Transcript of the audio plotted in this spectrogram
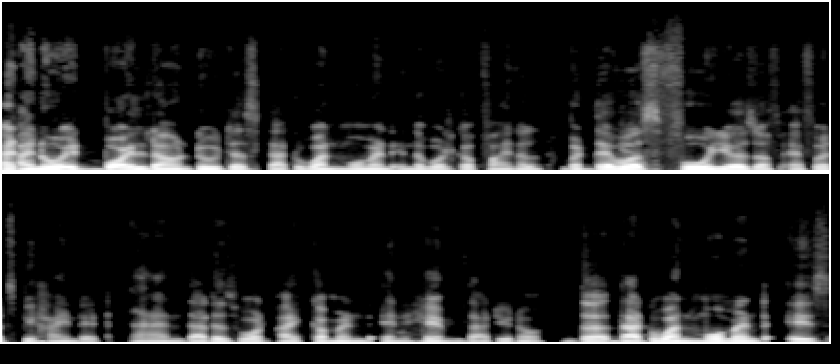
and I know it boiled down to just that one moment in the World Cup final, but there was four years of efforts behind it, and that is what I commend in him. That you know the that one moment is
